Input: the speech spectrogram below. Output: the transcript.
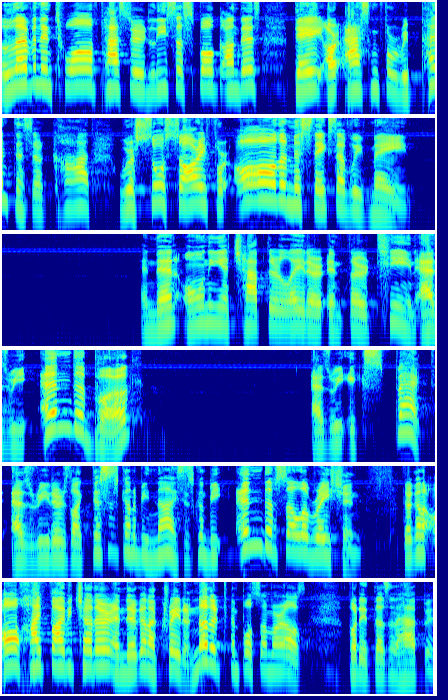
11 and 12, Pastor Lisa spoke on this. They are asking for repentance. They're, God, we're so sorry for all the mistakes that we've made. And then only a chapter later in 13, as we end the book, as we expect as readers, like this is going to be nice. It's going to be end of celebration. They're going to all high five each other and they're going to create another temple somewhere else. But it doesn't happen.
